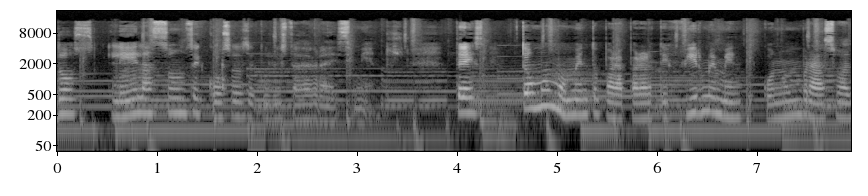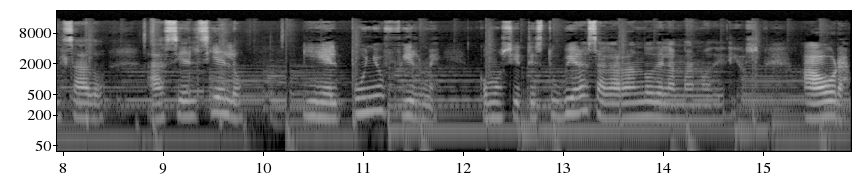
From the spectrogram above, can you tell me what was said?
2. Lee las 11 cosas de tu lista de agradecimientos. 3. Toma un momento para pararte firmemente con un brazo alzado hacia el cielo y el puño firme, como si te estuvieras agarrando de la mano de Dios. Ahora,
